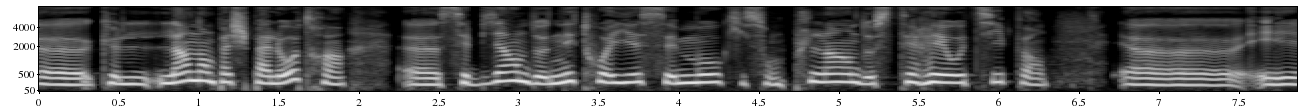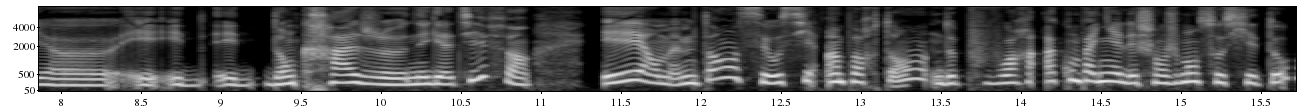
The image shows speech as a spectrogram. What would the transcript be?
euh, que l'un n'empêche pas l'autre. Euh, c'est bien de nettoyer ces mots qui sont pleins de stéréotypes euh, et, euh, et, et, et d'ancrage négatif. Et en même temps, c'est aussi important de pouvoir accompagner les changements sociétaux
